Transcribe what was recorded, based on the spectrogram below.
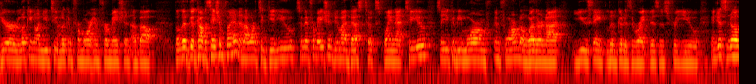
you're looking on YouTube looking for more information about the Live Good compensation plan, and I wanted to give you some information, do my best to explain that to you so you can be more informed on whether or not you think Live Good is the right business for you. And just know that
